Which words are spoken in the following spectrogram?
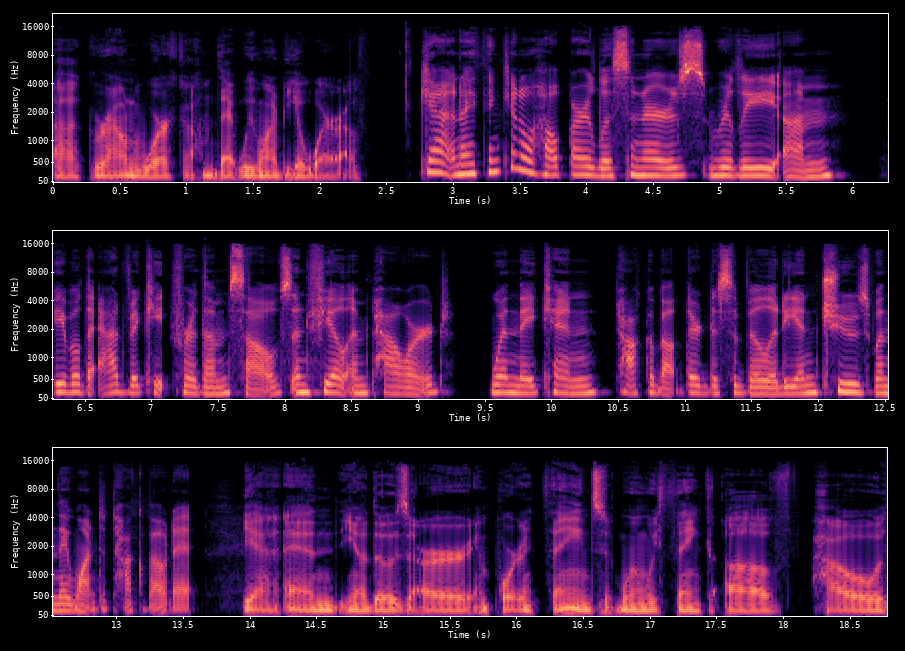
uh, groundwork um, that we want to be aware of. Yeah. And I think it'll help our listeners really um, be able to advocate for themselves and feel empowered when they can talk about their disability and choose when they want to talk about it. Yeah, and you know those are important things when we think of how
